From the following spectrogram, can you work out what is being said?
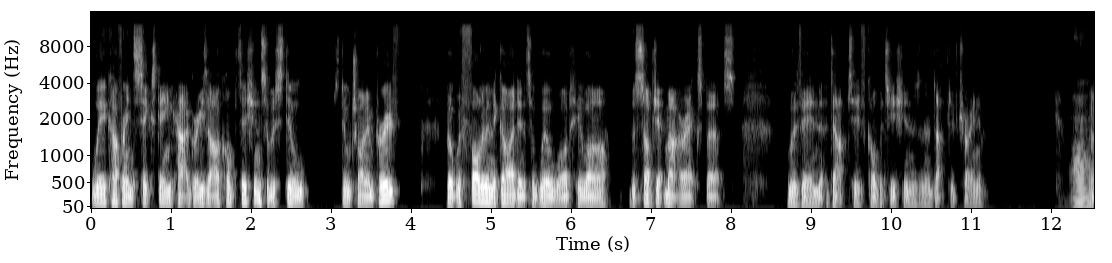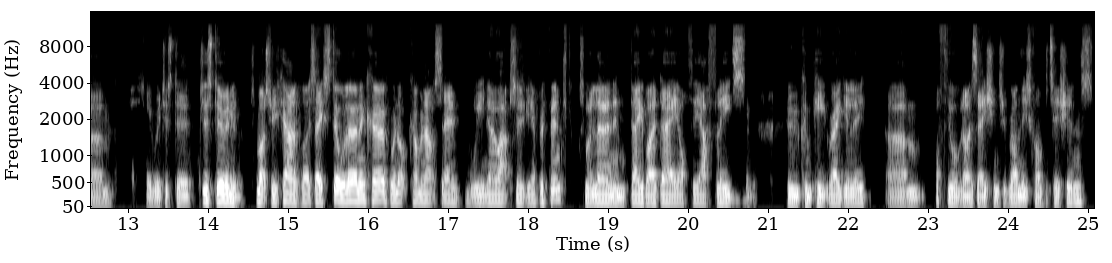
We're covering 16 categories at our competition, so we're still still trying to improve, but we're following the guidance of WheelWOD, who are the subject matter experts within adaptive competitions and adaptive training. Wow. Um, so we're just doing just doing as much as we can. Like I say, still learning curve. We're not coming out saying we know absolutely everything. So we're learning day by day off the athletes who compete regularly, um, off the organisations who run these competitions,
